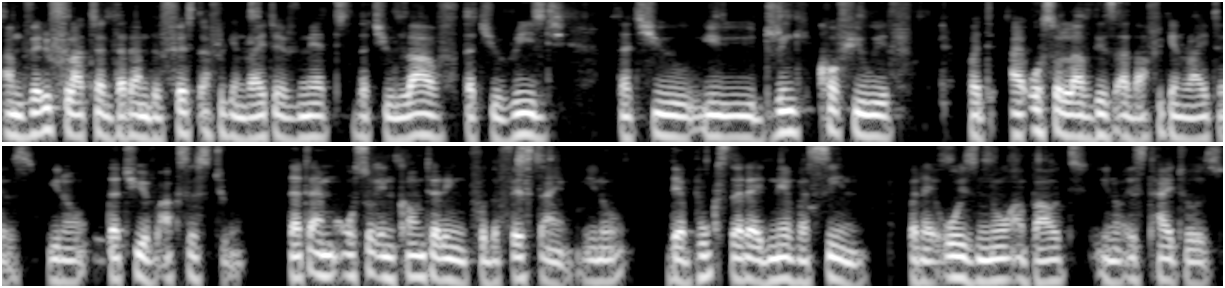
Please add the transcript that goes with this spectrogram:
I'm very flattered that I'm the first African writer I've met that you love, that you read, that you, you, drink coffee with. But I also love these other African writers, you know, that you have access to that I'm also encountering for the first time. You know, they're books that I'd never seen. but I always know about, you know, as titles.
